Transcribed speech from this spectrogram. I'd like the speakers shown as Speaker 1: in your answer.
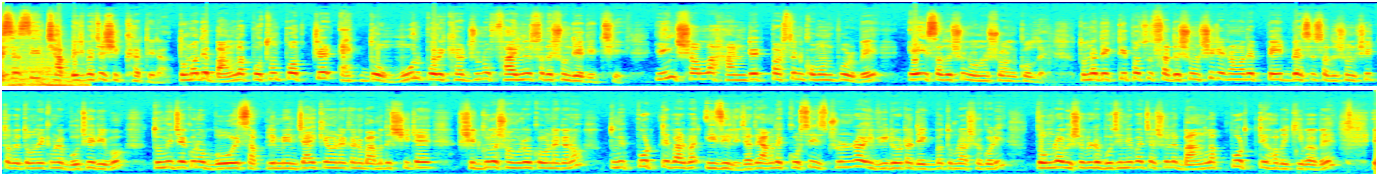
Speaker 1: SSC ছাব্বিশ ব্যাচের শিক্ষার্থীরা, তোমাদের বাংলা প্রথম পত্রের একদম মূল পরীক্ষার জন্য ফাইনাল সাজেশন দিয়ে দিচ্ছি। ইনশাল্লাহ হান্ড্রেড পার্সেন্ট কমন পড়বে এই সাজেশন অনুসরণ করলে। তোমরা দেখতেই পাচ্ছ সাজেশন শিট এটা আমাদের পেইড বেসের সাজেশন শিট তবে তোমাদেরকে আমরা বুঝিয়ে দিব, তুমি যে কোনো বই সাপ্লিমেন্ট যাই কেউ না কেন, বা আমাদের শিটে শিটগুলো সংগ্রহ করো না কেন, তুমি পড়তে পারবা ইজিলি যাতে আমাদের কোর্সের স্টুডেন্টরা এই ভিডিওটা দেখবা, তোমরা আশা করি তোমরা বিষয়গুলো বুঝে নেবা যে আসলে বাংলা পড়তে হবে কীভাবে।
